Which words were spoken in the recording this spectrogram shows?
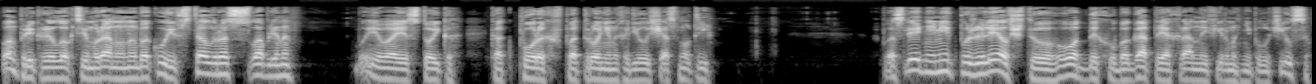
Он прикрыл локтем рану на боку и встал расслабленно. Боевая стойка, как порох в патроне, находилась сейчас внутри. В последний миг пожалел, что отдых у богатой охранной фирмы не получился.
